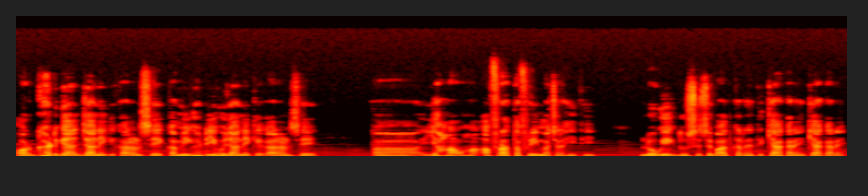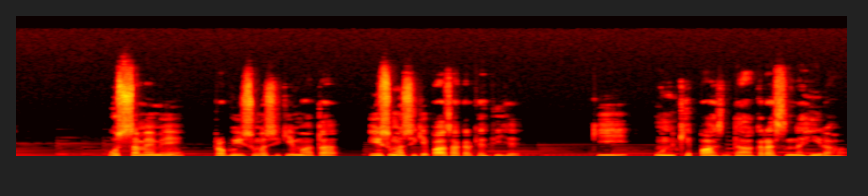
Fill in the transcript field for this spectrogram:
और घट जाने के कारण से, कमी घटी हो जाने के कारण से यहाँ वहाँ अफरा तफरी मच रही थी। लोग एक दूसरे से बात कर रहे थे, क्या करें क्या करें? उस समय में प्रभु यीशु मसीह की माता यीशु मसीह के पास आकर कहती है कि उनके पास दाकरस नहीं रहा।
